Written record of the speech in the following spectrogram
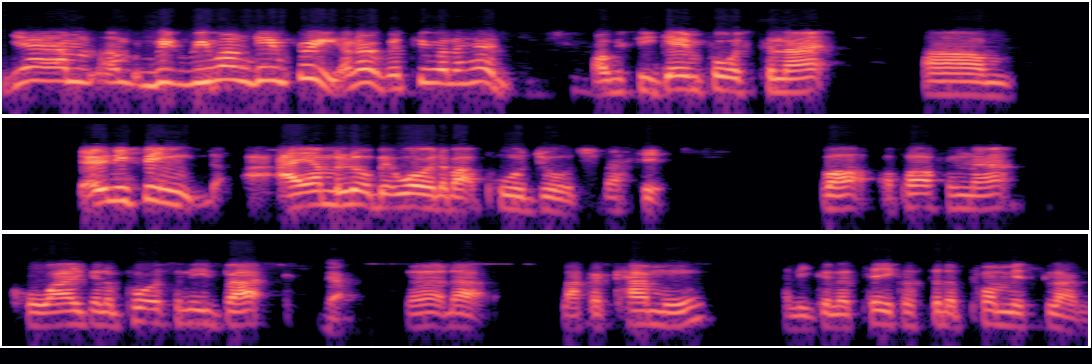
Yeah, um, um, we, we won game three. I know we're two on ahead. Obviously, game four is tonight. Um, the only thing I am a little bit worried about Paul George. That's it. But apart from that, Kawhi's gonna put us on his back. Yeah. Like that, like a camel, and he's gonna take us to the promised land.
